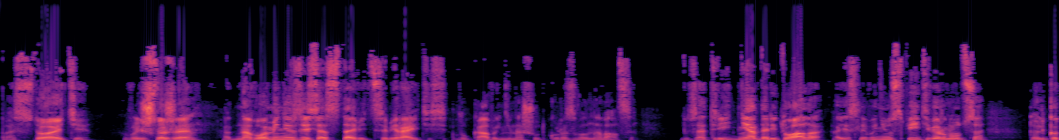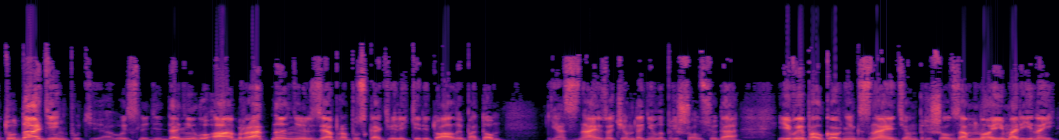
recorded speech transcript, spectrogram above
Постойте. Вы что же, одного меня здесь оставить собираетесь? Лукавый не на шутку разволновался. За три дня до ритуала? А если вы не успеете вернуться? Только туда день пути, а выследить Данилу, а обратно нельзя пропускать великий ритуал. И потом, я знаю, зачем Данила пришел сюда, и вы, полковник, знаете, он пришел за мной и Мариной.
